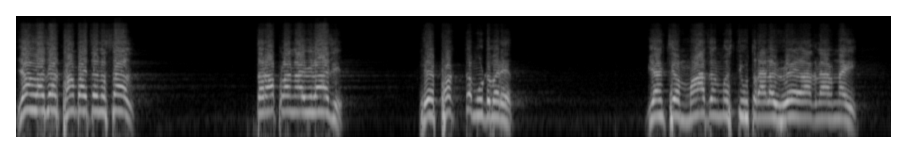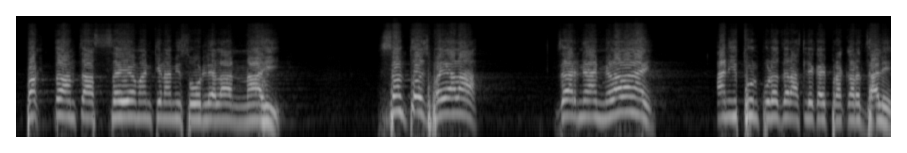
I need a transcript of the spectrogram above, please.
यांना जर थांबायचं नसाल तर आपला नाविलाज आहे. हे फक्त मुठभर आहेत. यांचे माजन मस्ती उतरायला वेळ लागणार नाही. फक्त आमचा संयम आणखीन आम्ही सोडलेला नाही. संतोष भैयाला जर न्याय मिळाला नाही आणि इथून पुढे जर असले काही प्रकार झाले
